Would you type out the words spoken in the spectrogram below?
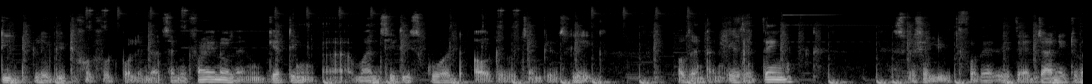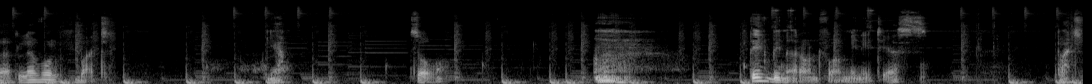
did play beautiful football in that semi final, and getting uh, Man City squad out of the Champions League wasn't an easy thing, especially for their, their journey to that level. But yeah, so they've been around for a minute, yes. But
